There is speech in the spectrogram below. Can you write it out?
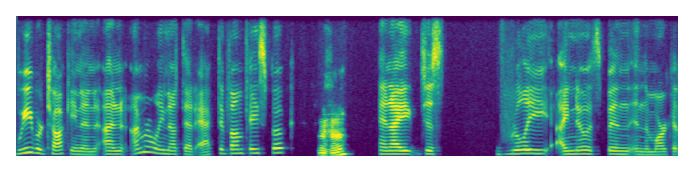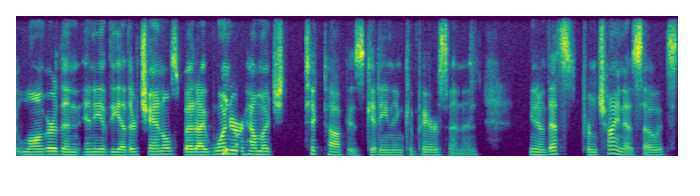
we were talking, and, and I'm really not that active on Facebook. hmm And I just really, I know it's been in the market longer than any of the other channels, but I wonder how much TikTok is getting in comparison. And, you know, that's from China, so it's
